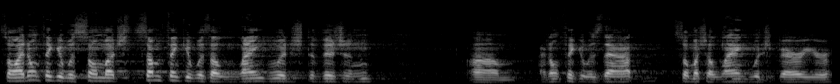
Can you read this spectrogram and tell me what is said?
So I don't think it was so much, some think it was a language division. Um, I don't think it was that, so much a language barrier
